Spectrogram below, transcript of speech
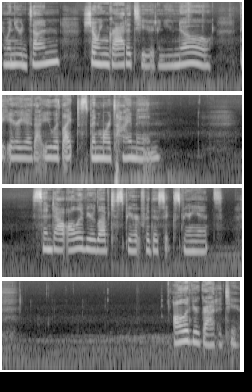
And when you're done showing gratitude and you know the area that you would like to spend more time in, send out all of your love to Spirit for this experience. All of your gratitude.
